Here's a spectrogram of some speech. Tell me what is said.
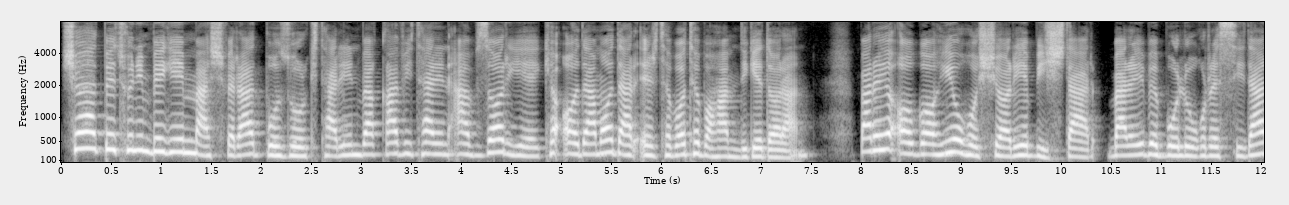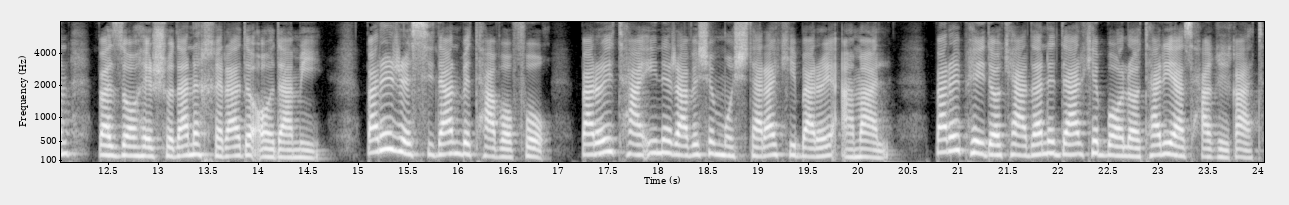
شاید بتونیم بگیم مشورت بزرگترین و قویترین ابزاریه که آدما در ارتباط با همدیگه دارن. برای آگاهی و هوشیاری بیشتر، برای به بلوغ رسیدن و ظاهر شدن خرد آدمی، برای رسیدن به توافق، برای تعیین روش مشترکی برای عمل، برای پیدا کردن درک بالاتری از حقیقت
